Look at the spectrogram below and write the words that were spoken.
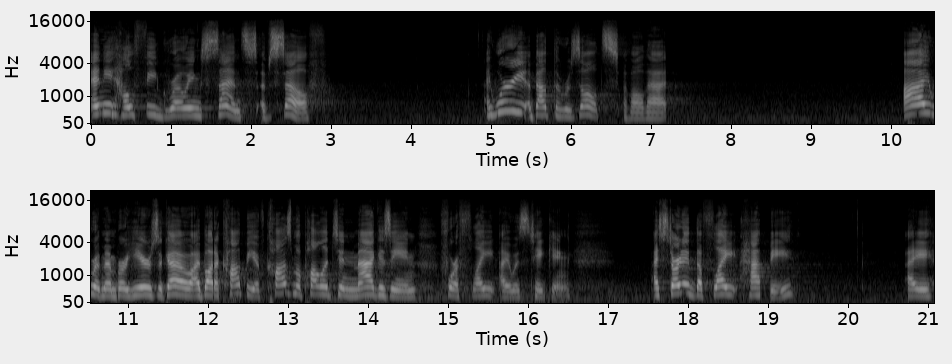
any healthy, growing sense of self. I worry about the results of all that. I remember years ago, I bought a copy of Cosmopolitan magazine for a flight I was taking. I started the flight happy. I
